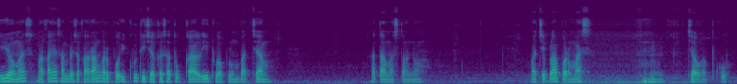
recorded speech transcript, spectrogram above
Iya mas, makanya sampai sekarang kerbau iku dijaga satu kali 24 jam. Kata Mas Tono. Wajib lapor mas. Jawabku.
